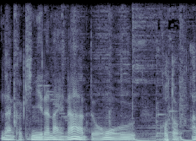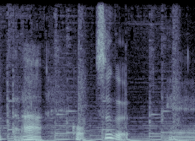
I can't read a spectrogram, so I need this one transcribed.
うなんか気に入らないなって思うことがあったらこうすぐ、え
